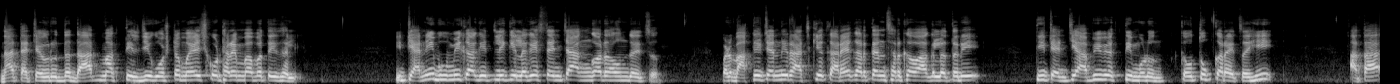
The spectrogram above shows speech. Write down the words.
ना त्याच्याविरुद्ध दाद मागतील जी गोष्ट महेश कोठारेंबाबतही झाली. की त्यांनी भूमिका घेतली की लगेच त्यांच्या अंगावर धावून जायचं. पण बाकीच्यांनी राजकीय कार्यकर्त्यांसारखं वागलं तरी ती त्यांची अभिव्यक्ती म्हणून कौतुक करायचं ही आता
